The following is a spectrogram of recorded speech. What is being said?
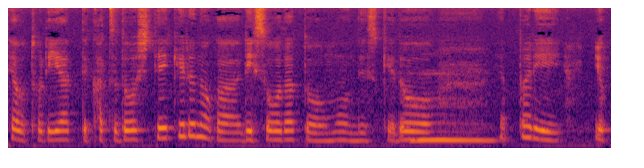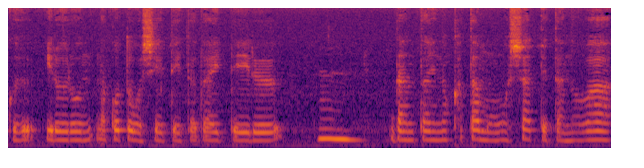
手を取り合って活動していけるのが理想だとは思うんですけど、うん。やっぱりよくいろいろなことを教えていただいているうん。団体の方もおっしゃってたのは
